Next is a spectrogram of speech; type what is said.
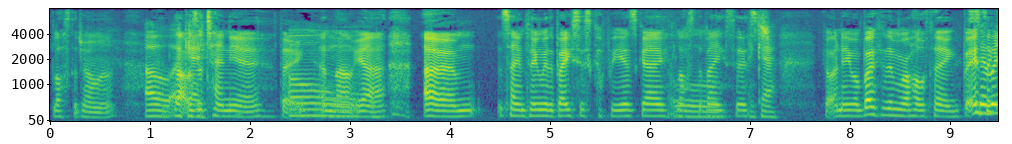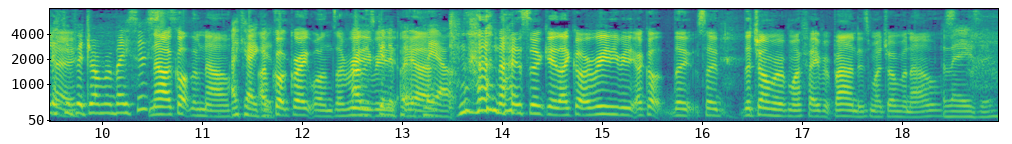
Lost the drummer. Oh, That was a 10 year thing. Oh. And now, Oh. yeah. Um, same thing with the bassist a couple of years ago. Lost the bassist. Okay. Got a new one. Both of them were a whole thing. But it's so we're okay. looking for drummer and bassist? No, I've got them now. Okay, good. I've got great ones. I really, I was really. put a yeah. play out. no, it's so good. I got a really, really. I got the so the drummer of my favourite band is my drummer now. Amazing.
